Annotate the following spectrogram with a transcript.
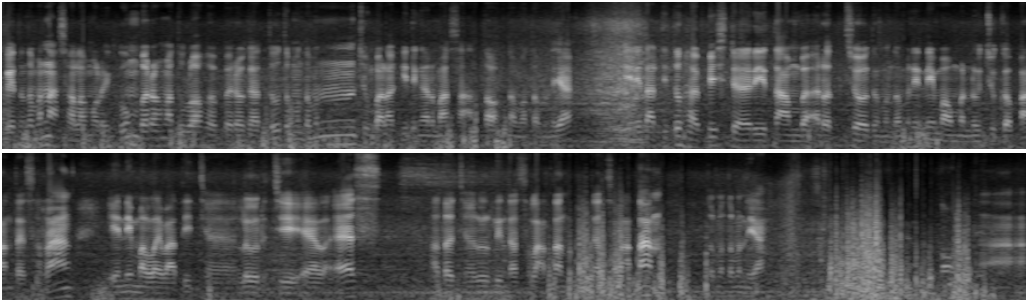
Oke teman-teman. Assalamualaikum warahmatullahi wabarakatuh. Teman-teman jumpa lagi dengan Mas Santo teman-teman ya. Ini tadi tuh habis dari Tambak Rejo teman-teman. Ini mau menuju ke Pantai Serang. Ini melewati jalur JLS Atau jalur lintas selatan Lintas selatan teman-teman ya. Nah,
